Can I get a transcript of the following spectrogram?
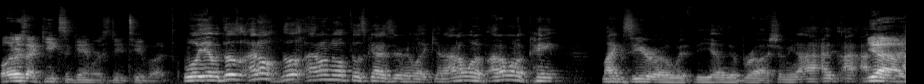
Well, there's that Geeks and Gamers dude too, but Well, yeah, but those I don't those, I don't know if those guys are like you know I don't want to I don't want to paint Mike Zeroh with the other brush. I mean I I, I Yeah, I, yeah,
